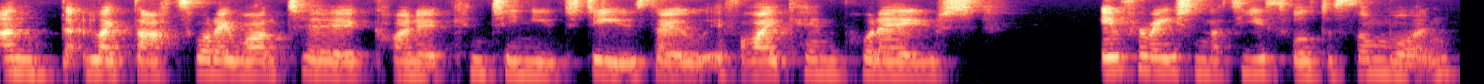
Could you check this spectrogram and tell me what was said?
and th- like that's what i want to kind of continue to do so if i can put out information that's useful to someone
